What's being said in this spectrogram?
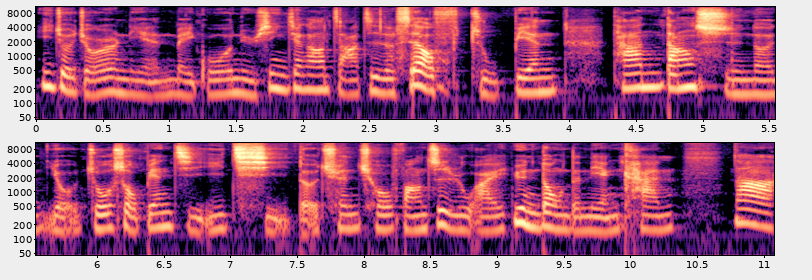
一九九二年美国女性健康杂志的《Self》主编，他当时呢有着手编辑一起的全球防治乳癌运动的年刊。那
